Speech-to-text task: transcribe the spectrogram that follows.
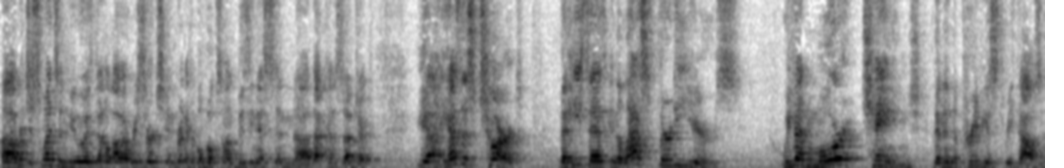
Uh, Richard Swenson, who has done a lot of research and written a couple books on busyness and uh, that kind of subject, yeah, he has this chart that he says in the last 30 years, we've had more change than in the previous 3,000.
